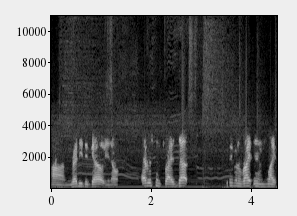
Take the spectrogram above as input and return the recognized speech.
um, ready to go. You know, ever since Rise Up, we've been writing like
